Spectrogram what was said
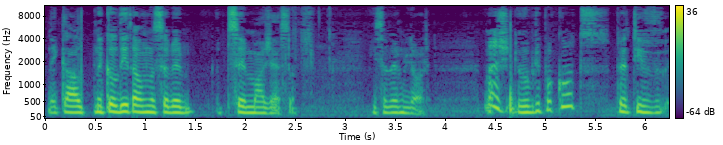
naquele, naquele dia estava-me a saber, a saber mais essa, e saber melhor. Mas eu abri o pacote, tive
